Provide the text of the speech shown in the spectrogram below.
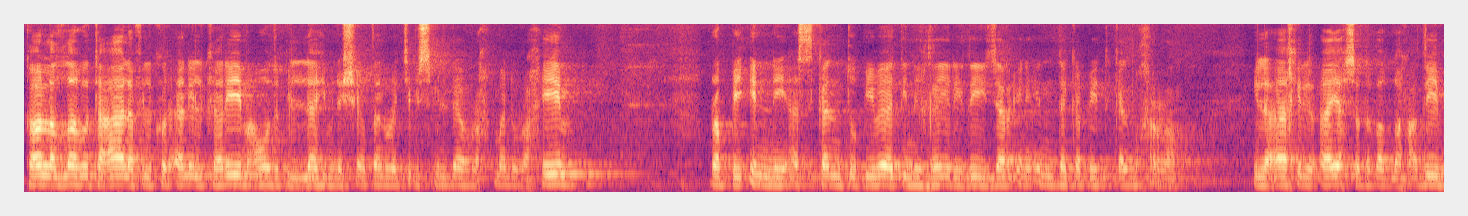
قال الله تعالى في القرآن الكريم أعوذ بالله من الشيطان الرجيم. بسم الله الرحمن الرحيم. ربي إني أسكنت بواد غير ذي زرع عندك بيتك المحرم. إلى آخر الآية صدق الله العظيم.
